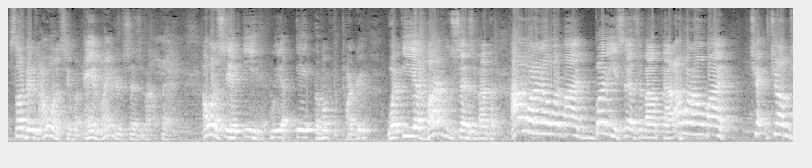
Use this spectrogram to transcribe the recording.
Some people, I want to see what Ann Lander says about that. I want to see if E. We, e, uh, pardon me, what E.F. Hutton says about that. I want to know what my buddy says about that. I want to know my ch- chums.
